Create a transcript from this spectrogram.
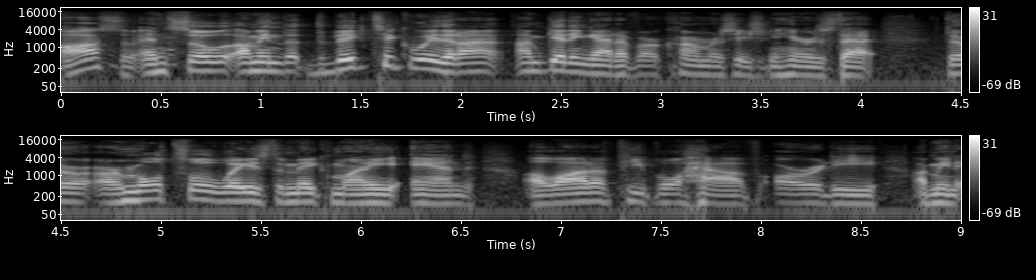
Awesome. And so, I mean, the, the big takeaway that I, I'm getting out of our conversation here is that there are multiple ways to make money and a lot of people have already i mean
